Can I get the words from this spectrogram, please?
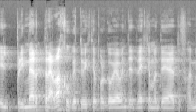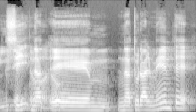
el primer trabajo que tuviste? Porque obviamente tenés que mantener a tu familia. Sí, y todo, em, naturalmente,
